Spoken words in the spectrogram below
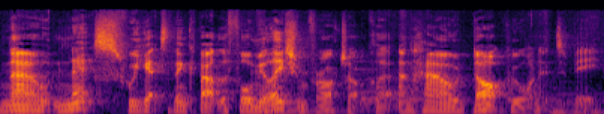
Now, next we get to think about the formulation for our chocolate and how dark we want it to be.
